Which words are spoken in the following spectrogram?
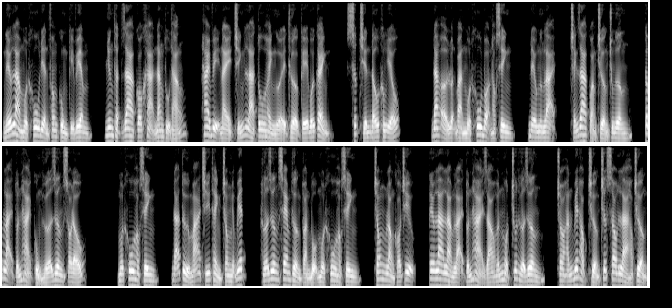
Nếu là một khu điền phong cùng kỳ viêm, nhưng thật ra có khả năng thủ thắng, hai vị này chính là tu hành người thừa kế bối cảnh, sức chiến đấu không yếu. Đang ở luận bàn một khu bọn học sinh, đều ngừng lại, tránh ra quảng trường trung ương, cấp lại Tuấn Hải cùng Hứa Dương so đấu. Một khu học sinh, đã từ mã trí thành trong miệng biết, Hứa Dương xem thường toàn bộ một khu học sinh, trong lòng khó chịu, kêu la làm lại Tuấn Hải giáo huấn một chút hứa dương, cho hắn biết học trưởng trước sau là học trưởng,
